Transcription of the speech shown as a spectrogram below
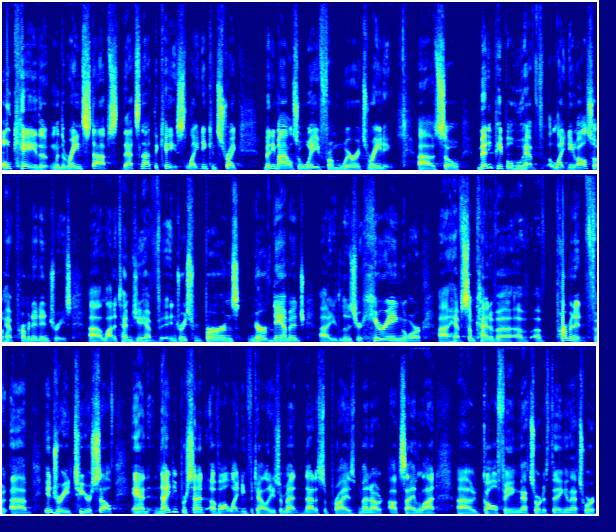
okay that when the rain stops. That's not the case. Lightning can strike many miles away from where it's raining. Uh, so many people who have lightning also have permanent injuries. Uh, a lot of times you have injuries from burns, nerve damage, uh, you lose your hearing or uh, have some kind of a of, of permanent uh, injury to yourself. And 90% of all lightning fatalities are men. Not a surprise, men are outside a lot, uh, golfing, that sort of thing, and that's where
